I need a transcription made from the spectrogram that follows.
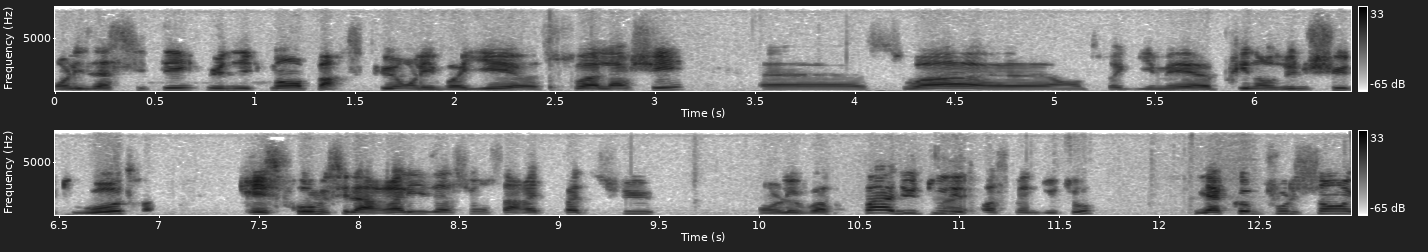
on les a cités uniquement parce qu'on les voyait euh, soit lâchés, euh, soit euh, entre guillemets pris dans une chute ou autre. Chris Froome, si la réalisation s'arrête pas dessus, on le voit pas du tout les trois semaines du tour. Jacob Fulsang,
